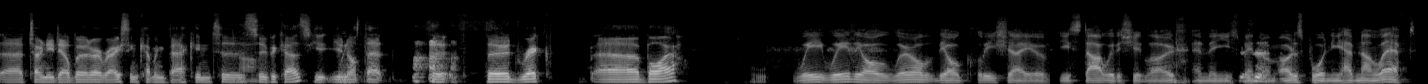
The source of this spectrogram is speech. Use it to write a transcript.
uh, Tony D'Alberto Racing coming back into No. supercars. You, you're not that thir- third rec uh, buyer. We we're the old we're all the old cliche of you start with a shitload and then you spend on motorsport and you have none left.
